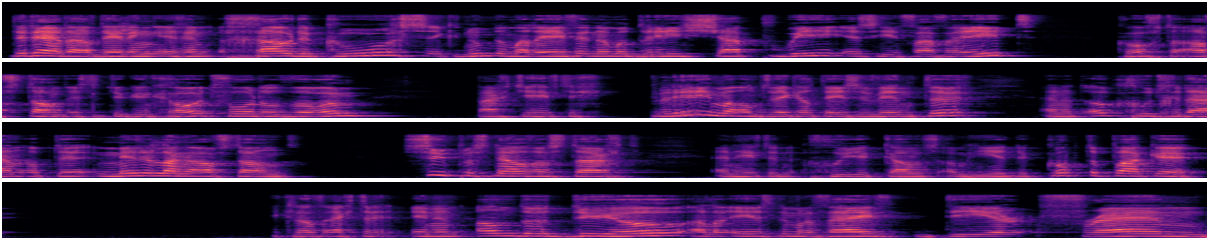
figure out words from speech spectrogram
De derde afdeling is een gouden koers. Ik noem hem al even. Nummer 3 Chapuis is hier favoriet. Korte afstand is natuurlijk een groot voordeel voor hem. Paardje heeft zich prima ontwikkeld deze winter. En het ook goed gedaan op de middellange afstand. Super snel van start en heeft een goede kans om hier de kop te pakken. Ik geloof echter in een ander duo. Allereerst nummer 5, Dear Friend.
